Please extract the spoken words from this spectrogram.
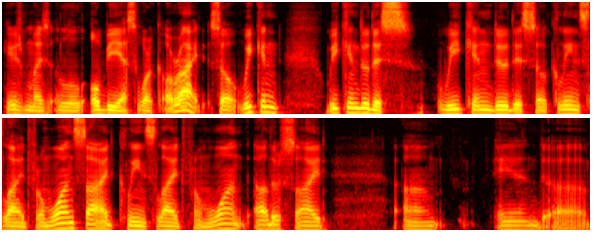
Here's my little OBS work. All right, so we can, we can do this. We can do this. So clean slide from one side, clean slide from one other side. Um, and um,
